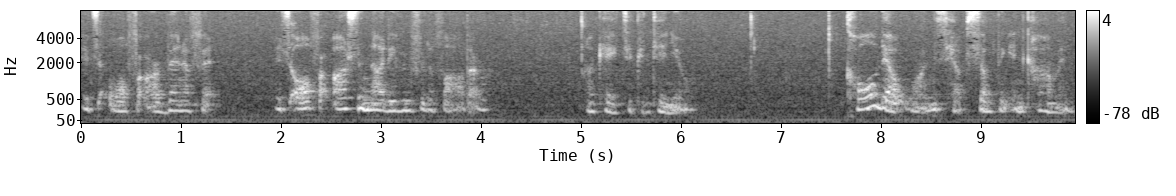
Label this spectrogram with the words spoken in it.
it's all for our benefit. It's all for us and not even for the Father. Okay, to continue. Called out ones have something in common.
